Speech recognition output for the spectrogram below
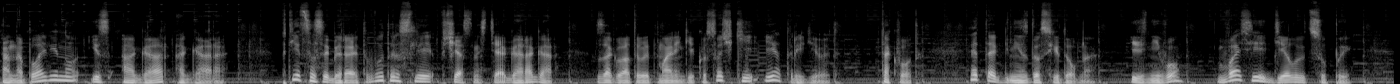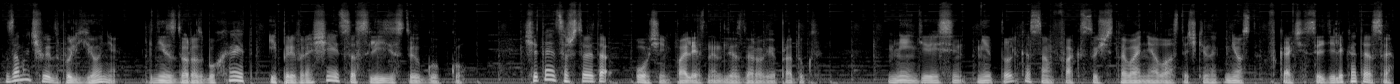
а наполовину из агар-агара. Птица собирает водоросли, в частности агар-агар, заглатывает маленькие кусочки и отрыгивает. Так вот — это гнездо съедобно. Из него в Азии делают супы. Замачивают в бульоне, гнездо разбухает и превращается в слизистую губку. Считается, что это очень полезный для здоровья продукт. Мне интересен не только сам факт существования ласточкиных гнезд в качестве деликатеса.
